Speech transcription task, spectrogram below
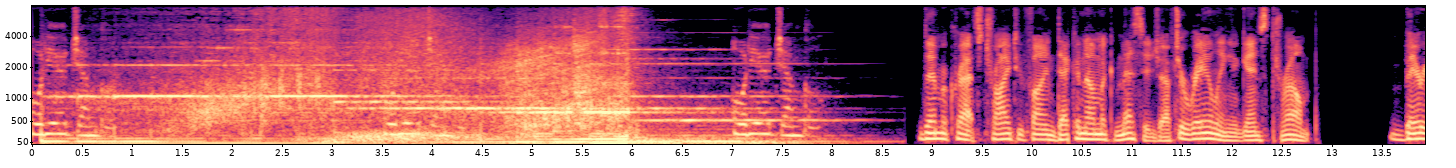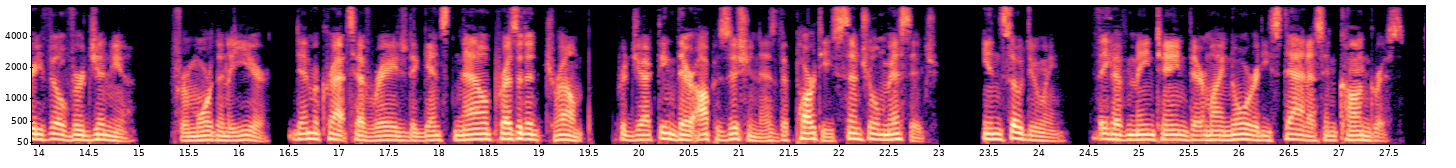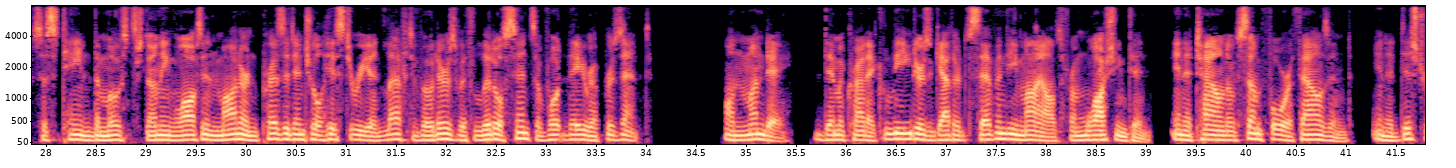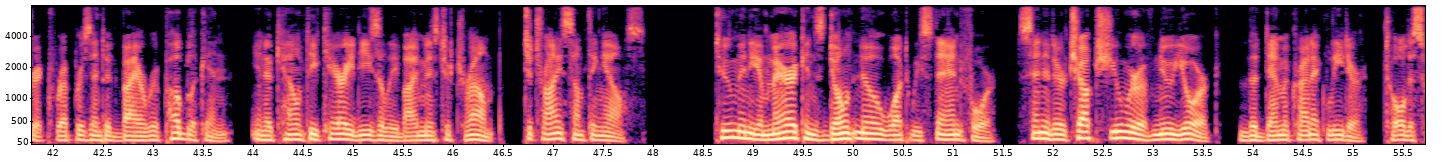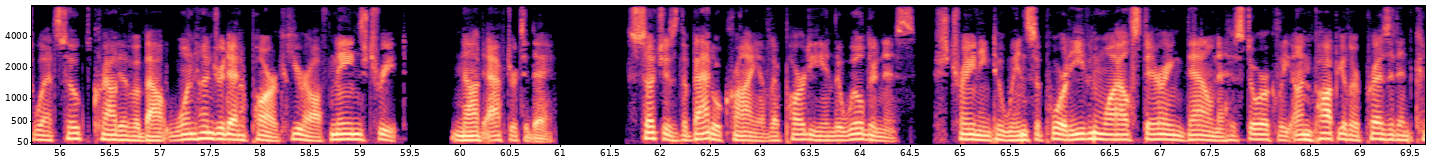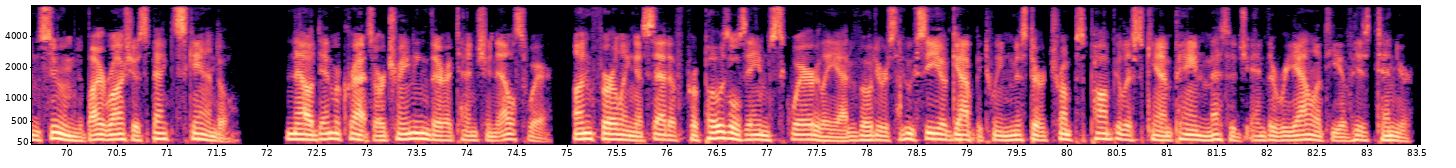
Audio Jungle. Audio Jungle. Audio Jungle. Democrats try to find economic message after railing against Trump. Berryville, Virginia. For more than a year, Democrats have raged against now President Trump, projecting their opposition as the party's central message. In so doing, they have maintained their minority status in Congress, sustained the most stunning loss in modern presidential history and left voters with little sense of what they represent. On Monday, Democratic leaders gathered 70 miles from Washington, in a town of some 4,000, in a district represented by a Republican, in a county carried easily by Mr. Trump, to try something else. Too many Americans don't know what we stand for, Senator Chuck Schumer of New York, the Democratic leader, told a sweat-soaked crowd of about 100 at a park here off Main Street. Not after today. Such is the battle cry of a party in the wilderness, straining to win support even while staring down a historically unpopular president consumed by Russia-spec scandal. Now Democrats are training their attention elsewhere, unfurling a set of proposals aimed squarely at voters who see a gap between Mr. Trump's populist campaign message and the reality of his tenure.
